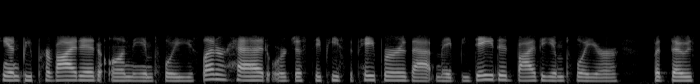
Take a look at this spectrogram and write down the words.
can be provided on the employee's letterhead or just a piece of paper that may be dated by the employer, but those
